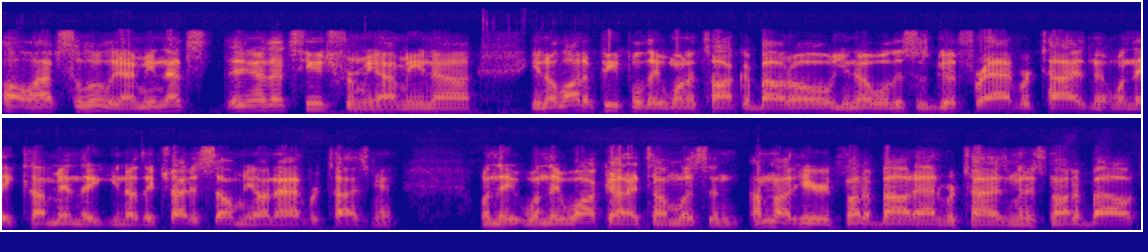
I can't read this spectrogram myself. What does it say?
Oh, absolutely. I mean, that's you know that's huge for me. I mean, uh, you know, a lot of people they want to talk about, oh, you know, well, this is good for advertisement. When they come in, they you know they try to sell me on advertisement. When they when they walk out, I tell them, listen, I'm not here. It's not about advertisement. It's not about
